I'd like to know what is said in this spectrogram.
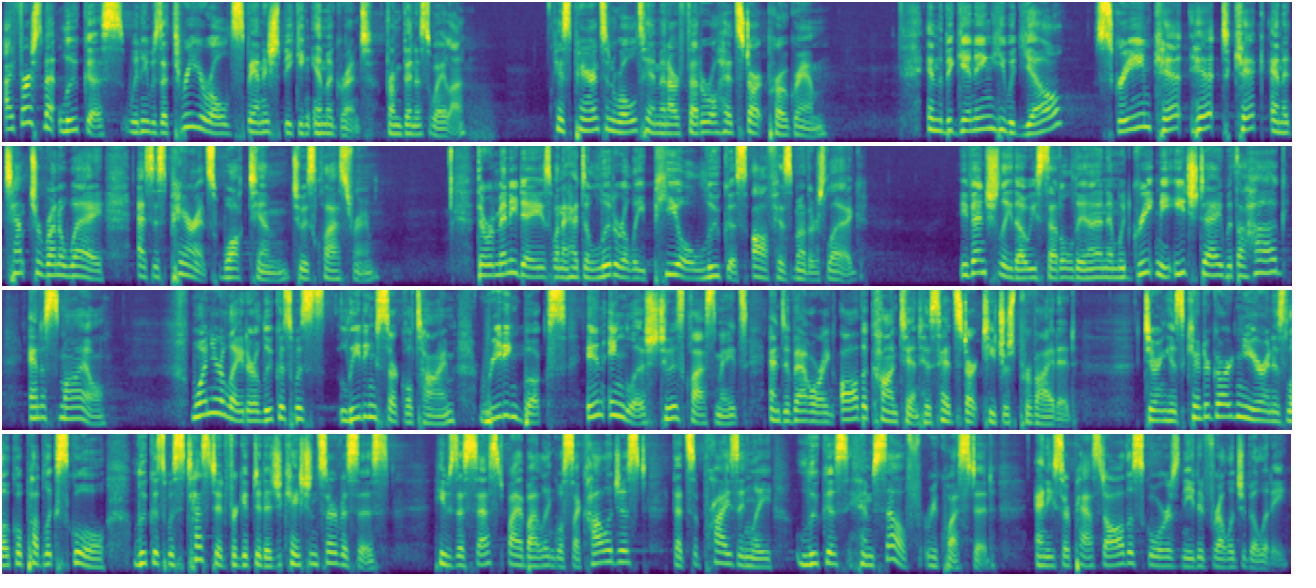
I first met Lucas when he was a three year old Spanish speaking immigrant from Venezuela. His parents enrolled him in our federal Head Start program. In the beginning, he would yell, scream, hit, hit, kick, and attempt to run away as his parents walked him to his classroom. There were many days when I had to literally peel Lucas off his mother's leg. Eventually, though, he settled in and would greet me each day with a hug and a smile. One year later, Lucas was leading circle time, reading books in English to his classmates, and devouring all the content his Head Start teachers provided. During his kindergarten year in his local public school, Lucas was tested for gifted education services. He was assessed by a bilingual psychologist that surprisingly Lucas himself requested, and he surpassed all the scores needed for eligibility.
